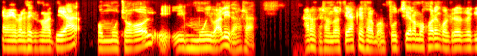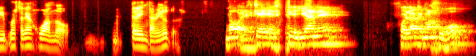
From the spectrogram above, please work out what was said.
que a mí me parece que es una tía con mucho gol y, y muy válida. O sea, claro que son dos tías que salvo en Futsi a lo mejor en cualquier otro equipo estarían jugando 30 minutos. No, es que, es que Yane fue la que más jugó.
